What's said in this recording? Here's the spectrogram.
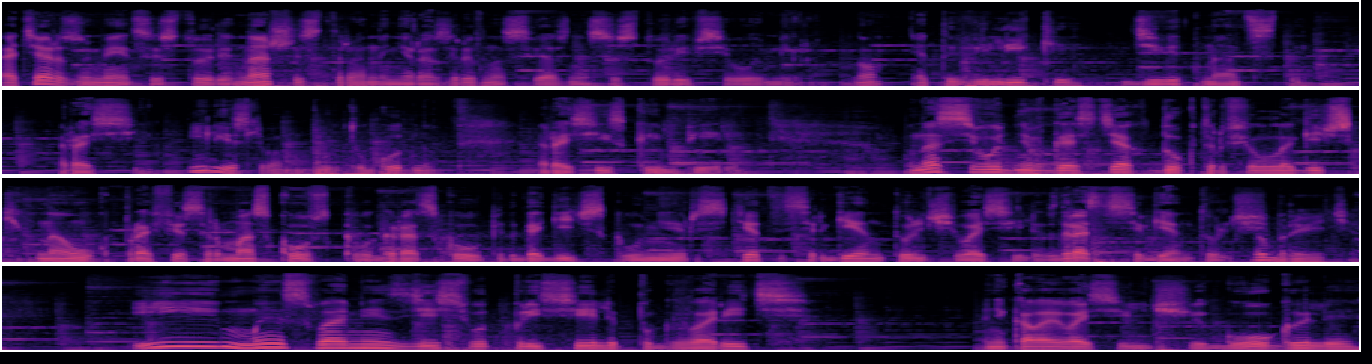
Хотя, разумеется, история нашей страны неразрывно связана с историей всего мира. Но это великий 19 России. Или, если вам будет угодно, Российской империи. У нас сегодня в гостях доктор филологических наук, профессор Московского городского педагогического университета Сергей Анатольевич Васильев. Здравствуйте, Сергей Анатольевич. Добрый вечер. И мы с вами здесь вот присели поговорить о Николае Васильевиче Гоголе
